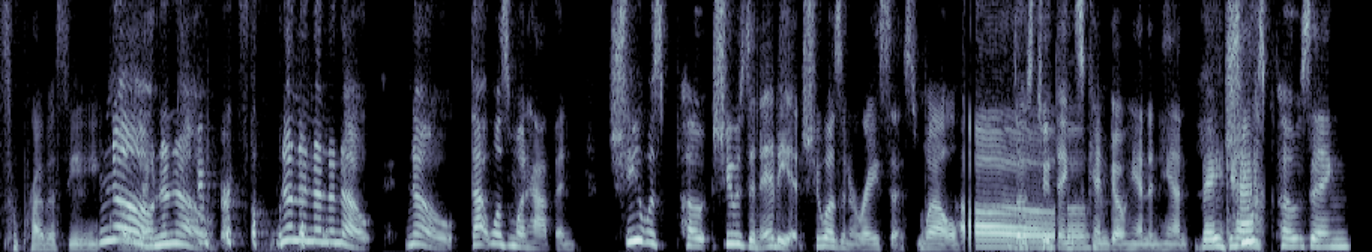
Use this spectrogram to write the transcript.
supremacy. No, no, no, no, no, no, no, no. No, that wasn't what happened she was po- she was an idiot. She wasn't a racist. Well, uh, those two things oh. can go hand in hand. They can. She was posing.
